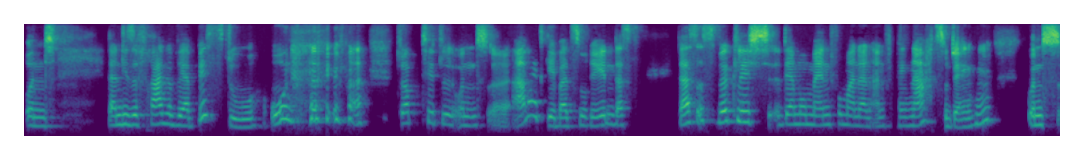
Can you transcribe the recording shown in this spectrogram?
Und dann diese Frage, wer bist du, ohne über Jobtitel und äh, Arbeitgeber zu reden, das, das ist wirklich der Moment, wo man dann anfängt nachzudenken. Und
